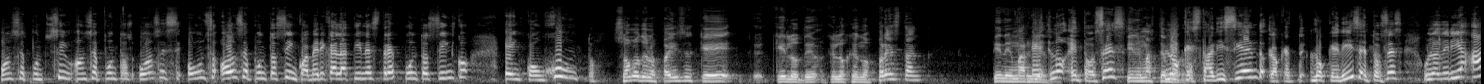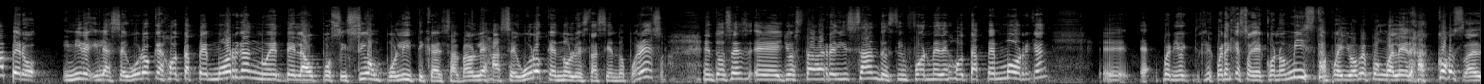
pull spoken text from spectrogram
11.5. 11.5. América Latina es 3.5 en conjunto. Somos de los países que, que, los, que los que nos prestan tienen más riesgo. Eh, no, entonces, lo que está diciendo, lo que, lo que dice, entonces uno diría, ah, pero, y mire, y le aseguro que JP Morgan no es de la oposición política de El Salvador, les aseguro que no lo está haciendo por eso. Entonces, eh, yo estaba revisando este informe de JP Morgan. Eh, bueno, recuerden que soy economista, pues yo me pongo a leer las cosas.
